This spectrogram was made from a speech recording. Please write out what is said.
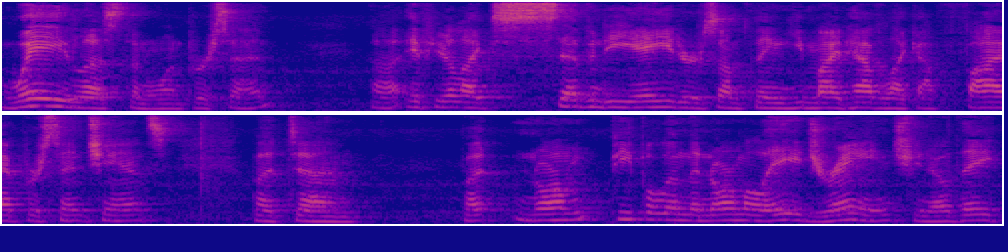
way less than 1%. Uh, if you're like 78 or something, you might have like a 5% chance. But um, but norm people in the normal age range, you know, they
